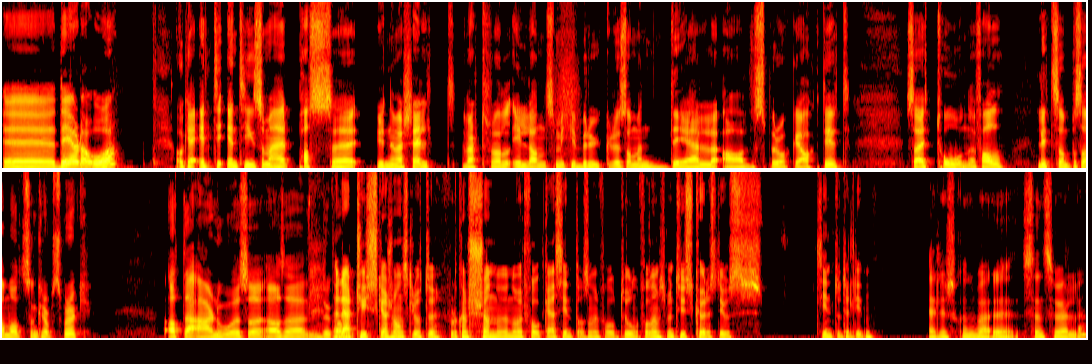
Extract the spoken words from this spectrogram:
Eh, det gjør det òg. Ok, en, en ting som er passe universelt, i hvert fall i land som ikke bruker det som en del av språket aktivt, så er tonefall litt sånn på samme måte som kroppsspråk. At det er noe så Altså, du Det kan er der tysk er så vanskelig, vet du. For du kan skjønne når folk er sinte og sånn i forhold til deres, men tysk høres de jo sinte ut hele tiden. Eller så kan det være sensuelle.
